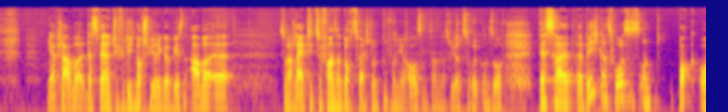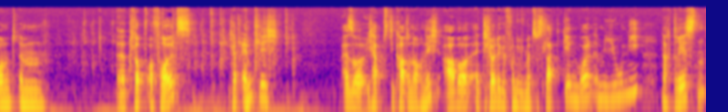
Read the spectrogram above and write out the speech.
ja klar, aber das wäre natürlich für dich noch schwieriger gewesen. Aber äh, so nach Leipzig zu fahren, sind doch zwei Stunden von hier aus und dann das wieder zurück und so. Deshalb äh, bin ich ganz froh, dass es und Bock und im äh, Klopf auf Holz. Ich habe endlich, also ich habe die Karte noch nicht, aber endlich Leute gefunden, die mit zu Slut gehen wollen im Juni nach Dresden.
